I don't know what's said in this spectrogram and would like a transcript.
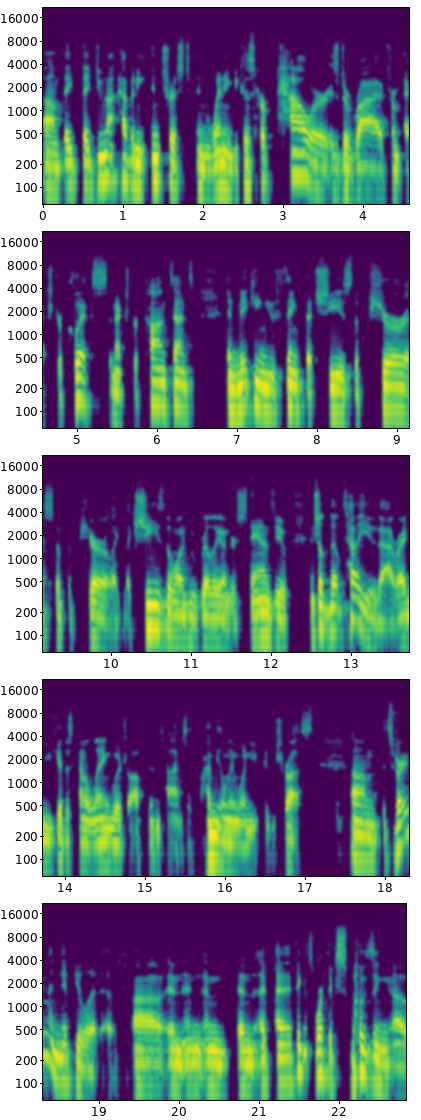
Um, they, they do not have any interest in winning because her power is derived from extra clicks and extra content and making you think that she's the purest of the pure like like she's the one who really understands you. And she'll they'll tell you that right? And you hear this kind of language oftentimes like i'm the only one you can trust. Um, it's very manipulative uh, and and and and I, I, think it's worth exposing uh,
